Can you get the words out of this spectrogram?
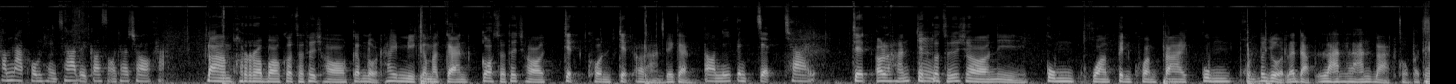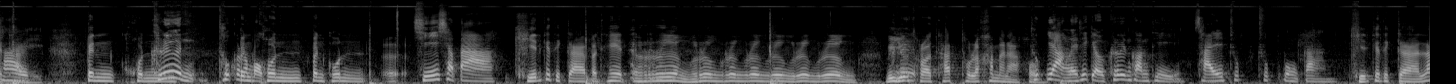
คมนาคมแห่งชาติหรือกสทช ค่ะ ตามพรบกสทชกำหนดให้มีกรรมการกสทช 7 คน 7อรหันต์ด้วยกัน ตอนนี้เป็น 7 ใช่ 7อรหันต์อืม7กสทชนี่กลุ่มความเป็นความตายกลุ่มผลประโยชน์ระดับล้านล้านบาทของประเทศไทย เป็นคนคลื่นทุกเป็นระบบคนเป็นคนเอ่อชี้ชะตา เขียนกติกาประเทศเรื่องเรื่องเรื่องเรื่องเรื่องเรื่องเรื่องวิทยุโทรทัศน์โทรคมนาคม ทุกอย่างเลยที่เกี่ยวกับคลื่นความถี่ใช้ทุกทุกวงการ เขียนกติกาและ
